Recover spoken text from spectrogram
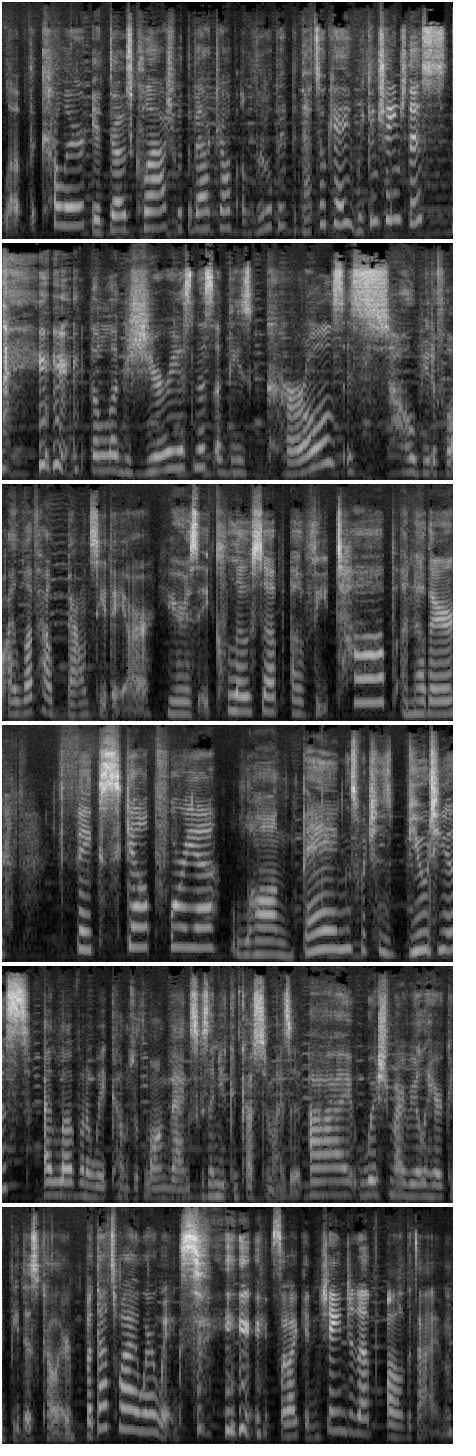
love the color. It does clash with the backdrop a little bit, but that's okay. We can change this. the luxuriousness of these curls is so beautiful. I love how bouncy they are. Here's a close-up of the top, another fake scalp for you, long bangs, which is beauteous. I love when a wig comes with long bangs because then you can customize it. I wish my real hair could be this color, but that's why I wear wigs, so I can change it up all the time.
